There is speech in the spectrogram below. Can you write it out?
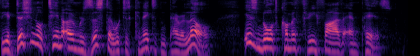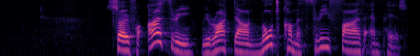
the additional 10 ohm resistor which is connected in parallel, is 0.35 amperes. So for I3, we write down 0.35 amperes.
